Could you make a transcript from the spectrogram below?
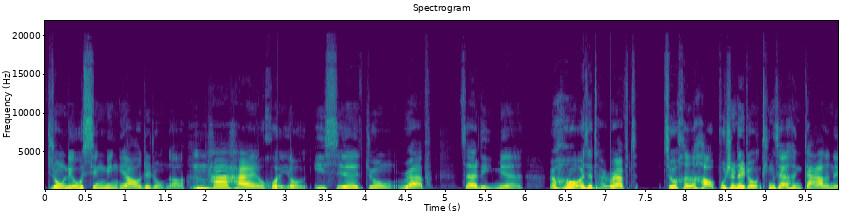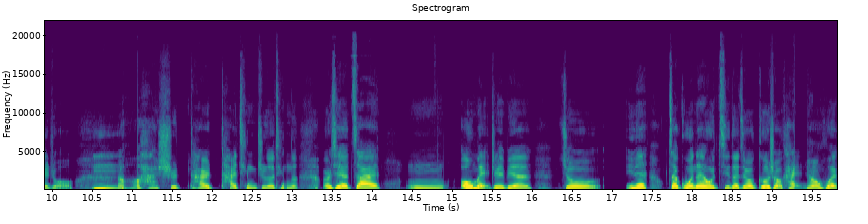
这种流行民谣这种的，他还会有一些这种 rap 在里面，然后而且他 rap 就很好，不是那种听起来很尬的那种，嗯，然后还是还还挺值得听的，而且在嗯欧美这边就。因为在国内，我记得就是歌手开演唱会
